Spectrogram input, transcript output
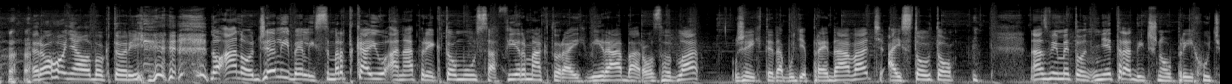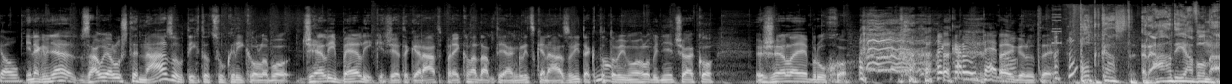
Rohoň alebo ktorý? No áno, Jelly Belly smrtkajú a napriek tomu sa firma, ktorá ich vyrába, rozhodla, že ich teda bude predávať aj s touto, nazvime to, netradičnou príchuťou. Inak mňa zaujal už ten názov týchto cukríkov, lebo Jelly Belly, keďže ja tak rád prekladám tie anglické názvy, tak toto No. by mohlo byť niečo ako želé brucho. Kruté, no. kruté. Podcast Rádia Vlna.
